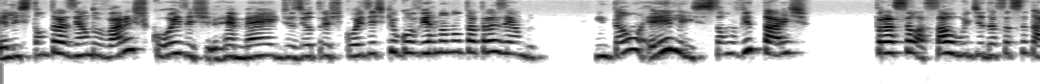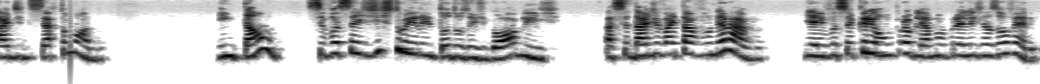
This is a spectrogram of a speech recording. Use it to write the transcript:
eles estão trazendo várias coisas, remédios e outras coisas que o governo não está trazendo. Então, eles são vitais para, a saúde dessa cidade, de certo modo. Então, se vocês destruírem todos os goblins, a cidade vai estar tá vulnerável. E aí você criou um problema para eles resolverem.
